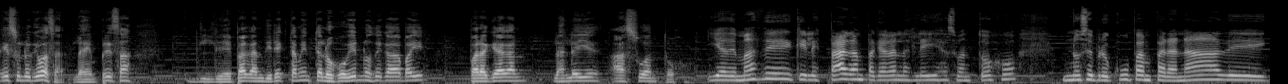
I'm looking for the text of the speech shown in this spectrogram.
Eso es lo que pasa. Las empresas le pagan directamente a los gobiernos de cada país para que hagan las leyes a su antojo. Y además de que les pagan para que hagan las leyes a su antojo, no se preocupan para nada de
